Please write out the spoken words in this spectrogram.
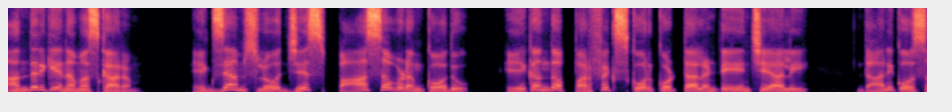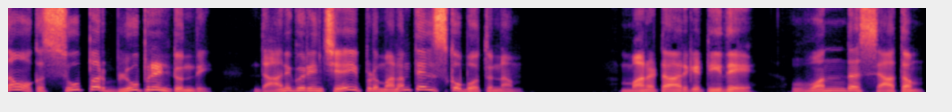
అందరికీ నమస్కారం. ఎగ్జామ్స్లో జస్ట్ పాస్ అవ్వడం కోదు ఏకంగా పర్ఫెక్ట్ స్కోర్ కొట్టాలంటే ఏం చేయాలి? దానికోసం ఒక సూపర్ బ్లూ ప్రింట్ ఉంది. దాని గురించే ఇప్పుడు మనం తెలుసుకోబోతున్నాం. మన టార్గెట్ ఇదే వంద శాతం.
